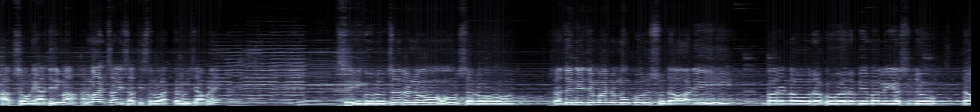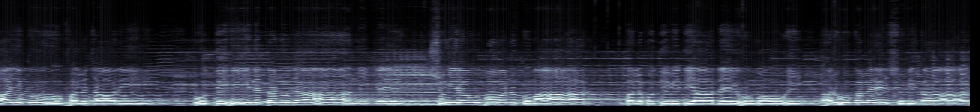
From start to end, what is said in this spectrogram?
આપ સૌની હાજરીમાં હનુમાન ચાલીસાથી શરૂઆત કરવી છે આપણે. શ્રી ગુરુ ચરણો સરોજ રજ નિજ મન મુકુર સુધારી બરનૌ રઘુવર બિમલ યશજો દાયકો ફલચારી. બુદ્ધિહીન તનુ જાનિકે સુમિરૌ પવન કુમાર, બલ બુદ્ધિ વિદ્યા દેહુ મોહી હરહુ કલે વિકાર.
